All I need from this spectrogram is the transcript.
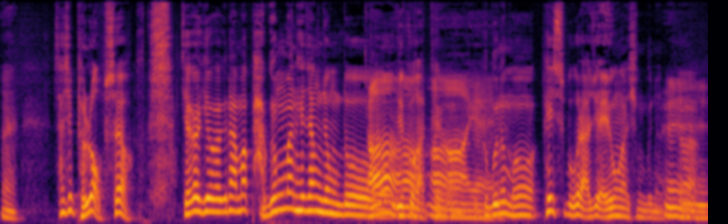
네. 사실 별로 없어요. 제가 기억하기는 아마 박용만 회장 정도일 아, 것 같아요. 아, 예. 그분은 뭐 페이스북을 아주 애용하시는 분이니까. 예.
